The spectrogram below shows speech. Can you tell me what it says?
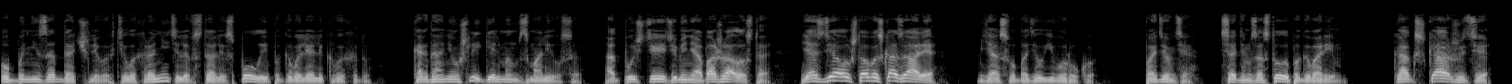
Оба незадачливых телохранителя встали с пола и поковыляли к выходу. Когда они ушли, Гельман взмолился. «Отпустите меня, пожалуйста! Я сделал, что вы сказали!» Я освободил его руку. «Пойдемте, сядем за стол и поговорим». «Как скажете!»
